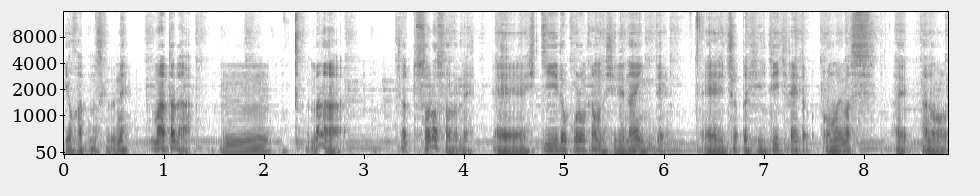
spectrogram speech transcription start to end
よかったんですけどね。まあただ、うん、まあ、ちょっとそろそろね、えー、引きどころかもしれないんで、えー、ちょっと引いていきたいと思います。はい。あの、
